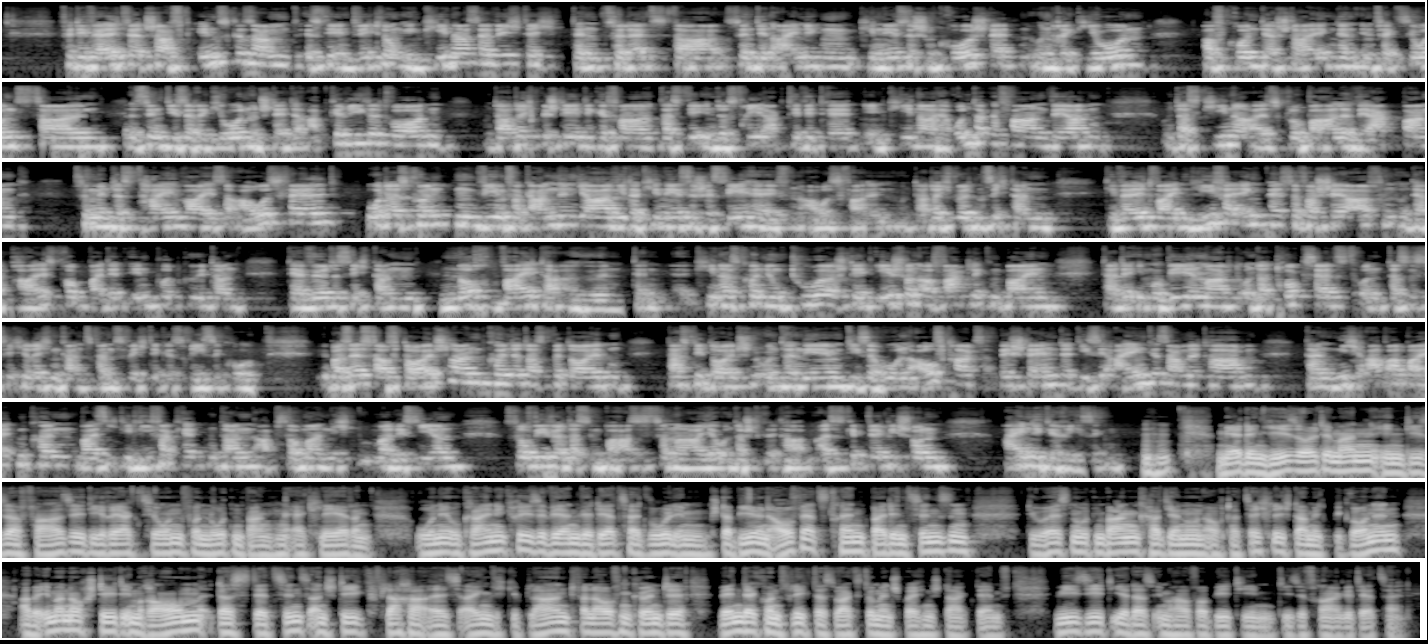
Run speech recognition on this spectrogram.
Für die Weltwirtschaft insgesamt ist die Entwicklung in China sehr wichtig, denn zuletzt da sind in einigen chinesischen Großstädten und Regionen aufgrund der steigenden Infektionszahlen sind diese Regionen und Städte abgeriegelt worden. Und dadurch besteht die Gefahr, dass die Industrieaktivitäten in China heruntergefahren werden und dass China als globale Werkbank zumindest teilweise ausfällt. Oder es könnten wie im vergangenen Jahr wieder chinesische Seehäfen ausfallen. Und dadurch würden sich dann die weltweiten Lieferengpässe verschärfen und der Preisdruck bei den Inputgütern, der würde sich dann noch weiter erhöhen. Denn Chinas Konjunktur steht eh schon auf wackeligen Beinen, da der Immobilienmarkt unter Druck setzt und das ist sicherlich ein ganz, ganz wichtiges Risiko. Übersetzt auf Deutschland könnte das bedeuten, dass die deutschen Unternehmen diese hohen Auftragsbestände, die sie eingesammelt haben, dann nicht abarbeiten können, weil sich die Lieferketten dann ab Sommer nicht normalisieren, so wie wir das im Basisszenario unterstellt haben. Also es gibt wirklich schon einige Risiken. Mhm. Mehr denn je sollte man in dieser Phase die Reaktionen von Notenbanken erklären. Ohne Ukraine-Krise wären wir derzeit wohl im stabilen Aufwärtstrend bei den Zinsen. Die US-Notenbank hat ja nun auch tatsächlich damit begonnen, aber immer noch steht im Raum, dass der Zinsanstieg flacher als eigentlich geplant verlaufen könnte, wenn der Konflikt das Wachstum entsprechend stark dämpft. Wie seht ihr das im HVB-Team, diese Frage derzeit?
